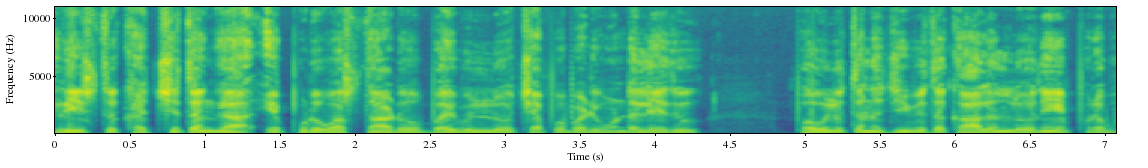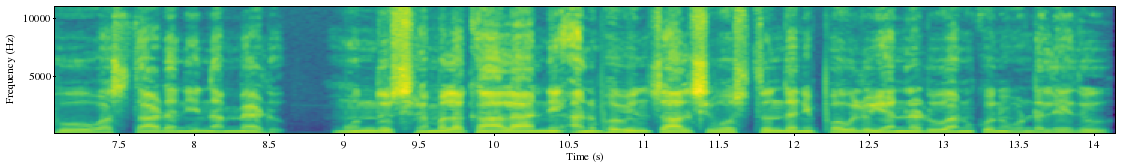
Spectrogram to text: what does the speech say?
క్రీస్తు ఖచ్చితంగా ఎప్పుడు వస్తాడో బైబిల్లో చెప్పబడి ఉండలేదు. పౌలు తన జీవిత కాలంలోనే ప్రభువు వస్తాడని నమ్మాడు. ముందు శ్రమల కాలాన్ని అనుభవించాల్సి వస్తుందని పౌలు ఎన్నడూ అనుకొని ఉండలేదు.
